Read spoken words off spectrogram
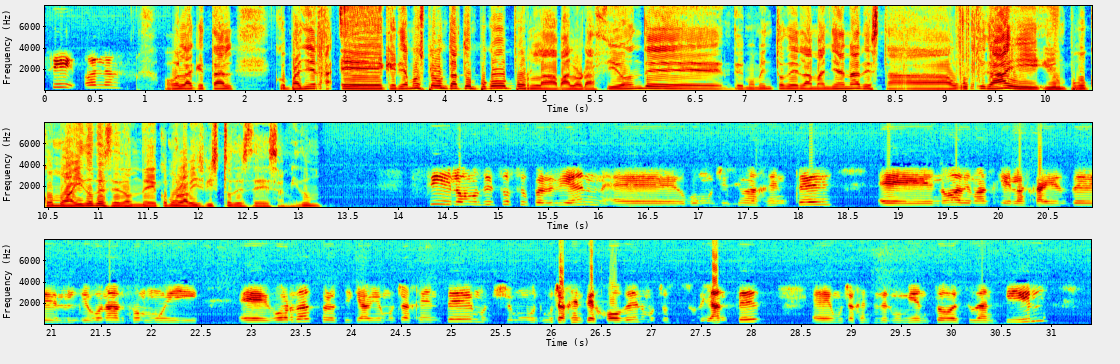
Sí, hola. Hola, ¿qué tal? Compañera, eh, queríamos preguntarte un poco por la valoración de, del momento de la mañana de esta huelga y, y un poco cómo ha ido desde donde, cómo lo habéis visto desde Samidum. Sí, lo hemos visto súper bien. eh, hubo muchísima gente, eh, no, además que las calles del diagonal son muy eh, gordas, pero sí que había mucha gente, mucho- mu- mucha gente joven, muchos estudiantes, eh, mucha gente del movimiento estudiantil.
